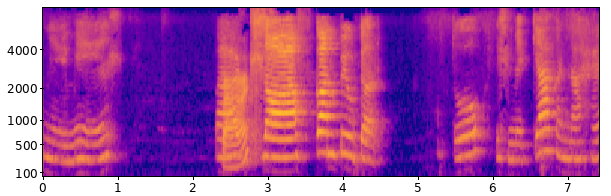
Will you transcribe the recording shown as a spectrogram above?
name is Parts. of computer. तो इसमें क्या करना है?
